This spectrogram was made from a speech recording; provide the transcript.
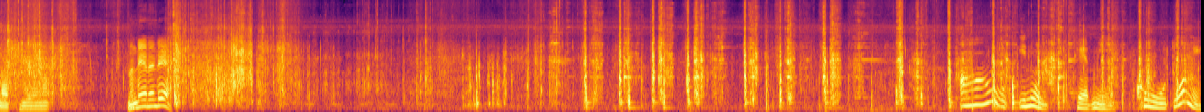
นับเที่ยวเนาะนั่นเด้นั่นเด้อ้าวอีนุ่นแถบนี่ขู่ตัวนี่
